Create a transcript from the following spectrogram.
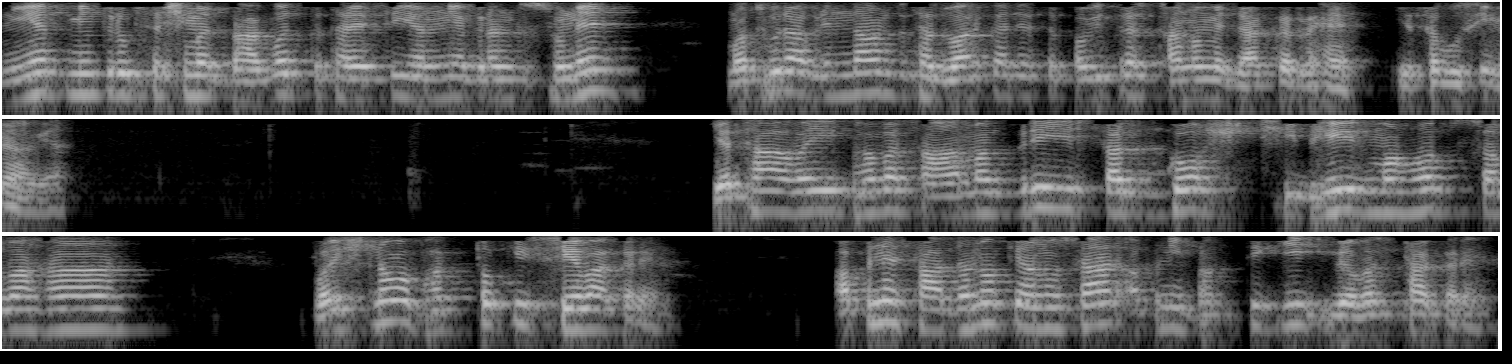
नियत रूप से श्रीमद भागवत तथा ऐसी अन्य ग्रंथ सुने मथुरा, वृंदावन तथा द्वारका जैसे पवित्र स्थानों में जाकर रहे, ये सब उसी में आ गया। यथा वैभव सामग्री सदगोष्ठी महोत्सव। वैष्णव भक्तों की सेवा करें। अपने साधनों के अनुसार अपनी भक्ति की व्यवस्था करें।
